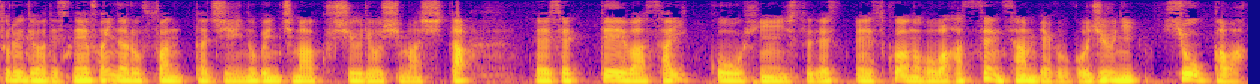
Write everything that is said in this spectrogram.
それではですね、ファイナルファンタジーのベンチマーク終了しました。えー、設定は最高品質です。えー、スコアの方は8352。評価は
